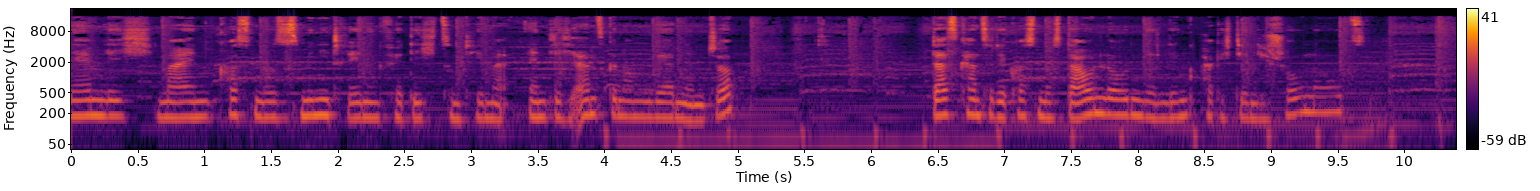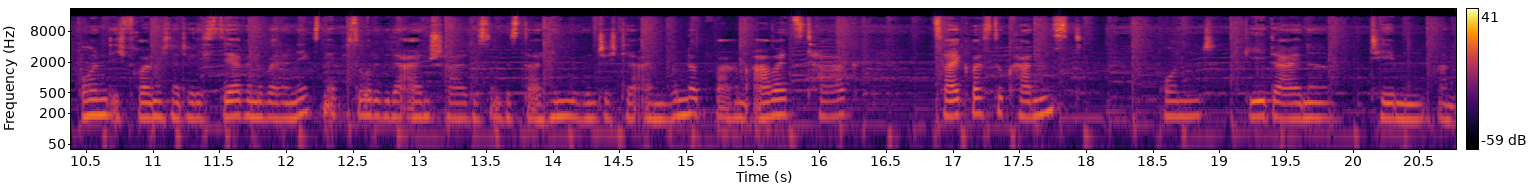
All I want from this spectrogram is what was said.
nämlich mein kostenloses Mini-Training für dich zum Thema endlich ernst genommen werden im Job. Das kannst du dir kostenlos downloaden. Den Link packe ich dir in die Show Notes. Und ich freue mich natürlich sehr, wenn du bei der nächsten Episode wieder einschaltest. Und bis dahin wünsche ich dir einen wunderbaren Arbeitstag. Zeig, was du kannst und geh deine Themen an.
